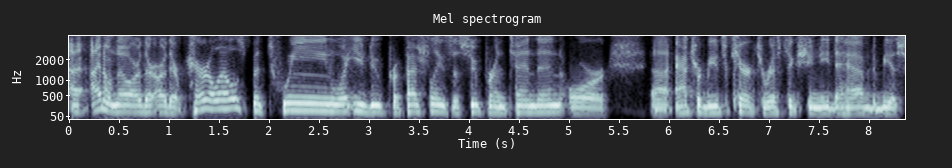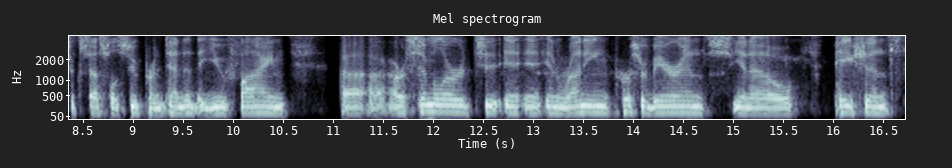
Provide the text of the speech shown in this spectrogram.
I, don't know, are there are there parallels between what you do professionally as a superintendent, or uh, attributes, characteristics you need to have to be a successful superintendent that you find? Uh, are similar to in, in running perseverance you know patience,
